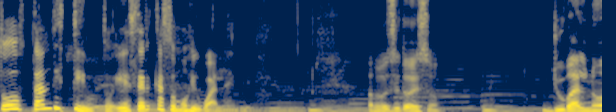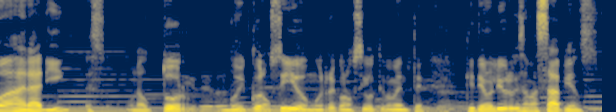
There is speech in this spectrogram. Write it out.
todos tan distintos y de cerca somos iguales. A propósito de eso, Yuval Noah Harari es un autor muy conocido, muy reconocido últimamente, que tiene un libro que se llama Sapiens.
